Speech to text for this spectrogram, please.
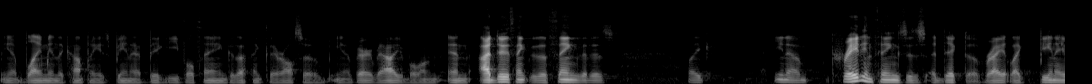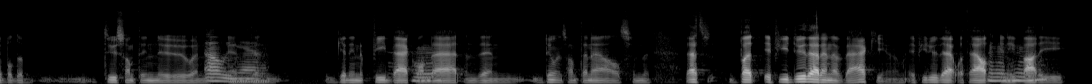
you know, blaming the company as being a big evil thing because I think they're also, you know, very valuable. And, and I do think that the thing that is, like, you know, creating things is addictive, right? Like being able to do something new and, oh, and yeah. then getting feedback mm-hmm. on that and then doing something else and that's but if you do that in a vacuum if you do that without mm-hmm. anybody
